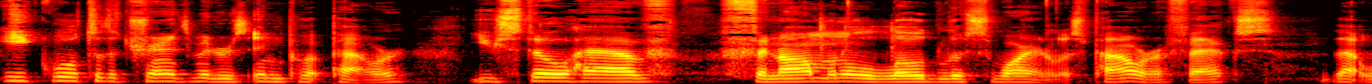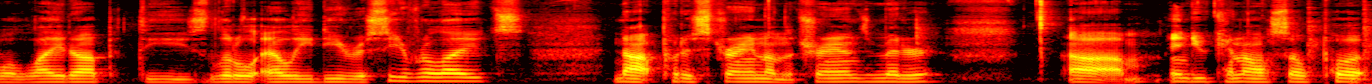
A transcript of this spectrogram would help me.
equal to the transmitter's input power, you still have phenomenal loadless wireless power effects that will light up these little LED receiver lights, not put a strain on the transmitter. Um, and you can also put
